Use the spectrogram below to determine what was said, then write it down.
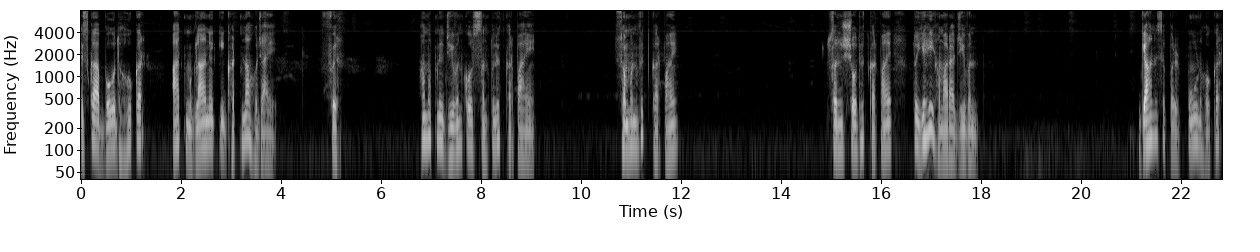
इसका बोध होकर आत्मग्लानि की घटना हो जाए, फिर हम अपने जीवन को संतुलित कर पाए, समन्वित कर पाए, संशोधित कर पाए तो यही हमारा जीवन। ज्ञान से परिपूर्ण होकर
